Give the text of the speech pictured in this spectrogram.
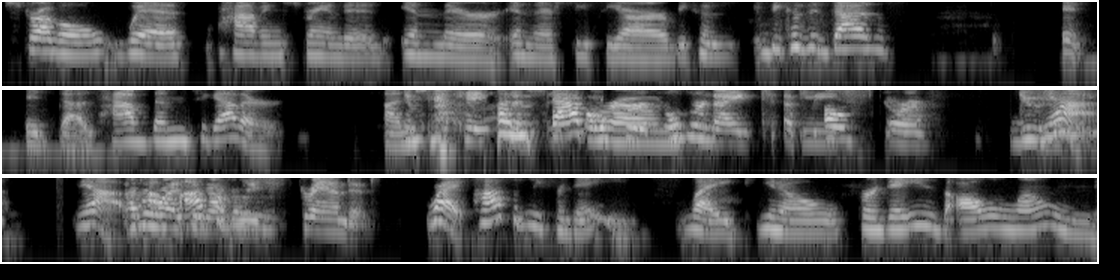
struggle with having stranded in their in their CCR because because it does it it does have them together unchaperoned over, overnight at oh. least oh, or usually yeah yeah otherwise possibly, they're not really stranded right possibly for days like you know for days all alone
